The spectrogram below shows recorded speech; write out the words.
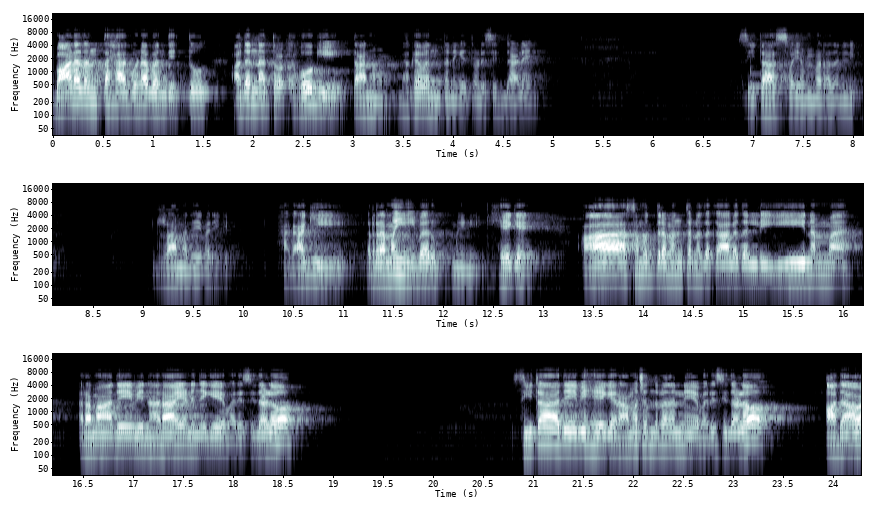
ಬಾಡದಂತಹ ಗುಣ ಬಂದಿತ್ತು. ಅದನ್ನ ಹೋಗಿ ತಾನು ಭಗವಂತನಿಗೆ ತೊಡಸಿದ್ದಾಳೆ. ಸೀತಾ ಸ್ವಯಂವರದಲ್ಲಿ, ರಾಮದೇವರಿಗೆ. ಹಾಗಾಗಿ ರಮೈವ ರುಕ್ಮಿಣಿ, ಹೇಗೆ ಆ ಸಮುದ್ರ ಮಂಥನದ ಕಾಲದಲ್ಲಿ ಈ ನಮ್ಮ ರಮಾದೇವಿ ನಾರಾಯಣನಿಗೆ ವರೆಸಿದಳೋ, ಸೀತಾದೇವಿ ಹೇಗೆ ರಾಮಚಂದ್ರನನ್ನೇ ವರಿಸಿದಳೋ ಅದವ,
